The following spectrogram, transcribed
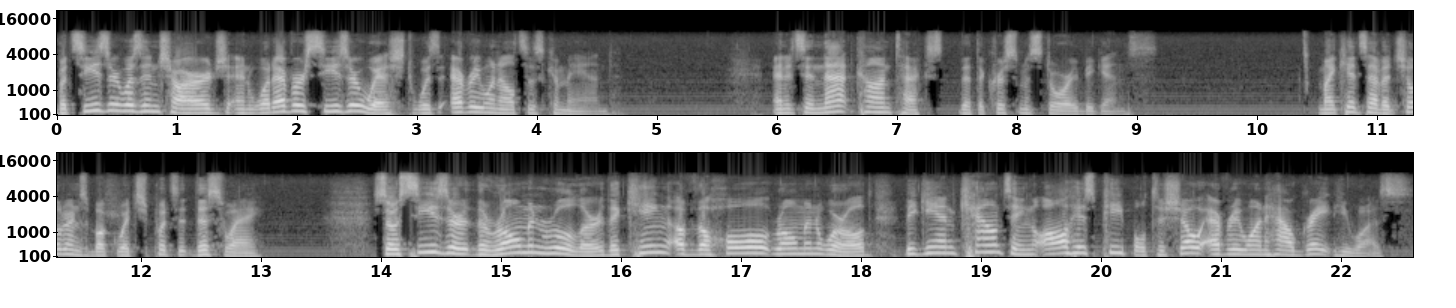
But Caesar was in charge, and whatever Caesar wished was everyone else's command. And it's in that context that the Christmas story begins. My kids have a children's book which puts it this way so Caesar, the Roman ruler, the king of the whole Roman world, began counting all his people to show everyone how great he was.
